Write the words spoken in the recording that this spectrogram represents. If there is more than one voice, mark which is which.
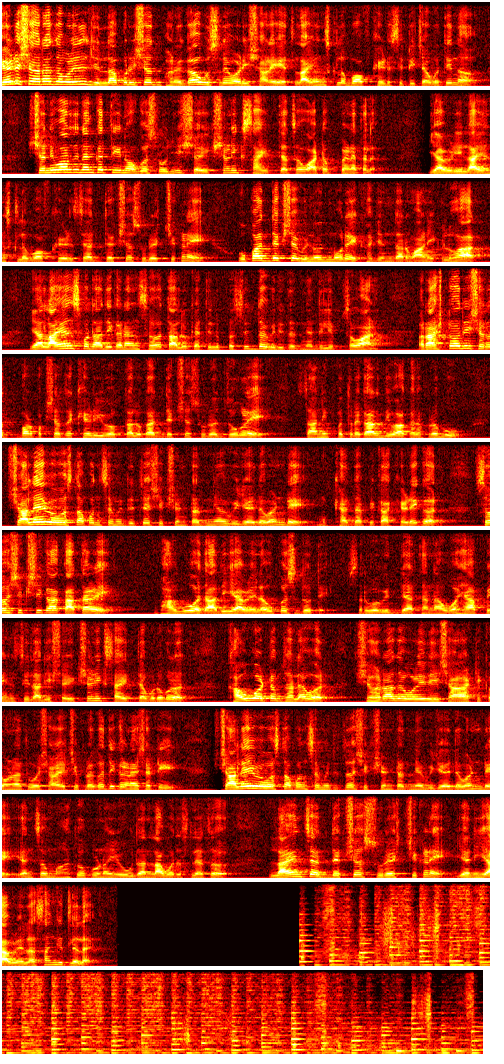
Speaker 1: खेड शहराजवळील जिल्हा परिषद भडगाव उसरेवाडी शाळेत लायन्स क्लब ऑफ खेड सिटीच्या वतीनं शनिवार दिनांक तीन ऑगस्ट रोजी शैक्षणिक साहित्याचं वाटप करण्यात आलं. यावेळी लायन्स क्लब ऑफ खेडचे अध्यक्ष सुरेश चिकणे उपाध्यक्ष विनोद मोरे खजिनदार माणिक लोहार या लायन्स पदाधिकाऱ्यांसह तालुक्यातील प्रसिद्ध विधितज्ञ दिलीप चव्हाण राष्ट्रवादी शरद पवार पक्षाचे खेड युवक तालुका अध्यक्ष सूरज जोगळे स्थानिक पत्रकार दिवाकर प्रभू शालेय व्यवस्थापन समितीचे शिक्षणतज्ज्ञ विजय दवंडे मुख्याध्यापिका खेडेकर सहशिक्षिका काताळे भागवत आदी यावेळेला उपस्थित होते. सर्व विद्यार्थ्यांना वह्या पेन्सिल आदी शैक्षणिक साहित्याबरोबरच खाऊ वाटप झाल्यावर शहराजवळील ही शाळा टिकवण्यात व शाळेची प्रगती करण्यासाठी शालेय व्यवस्थापन समितीचं शिक्षणतज्ज्ञ विजय दवंडे यांचं महत्त्वपूर्ण योगदान लाभत असल्याचं लायन्सचे अध्यक्ष सुरेश चिकणे यांनी यावेळेला सांगितलेलं आहे. Thank you.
